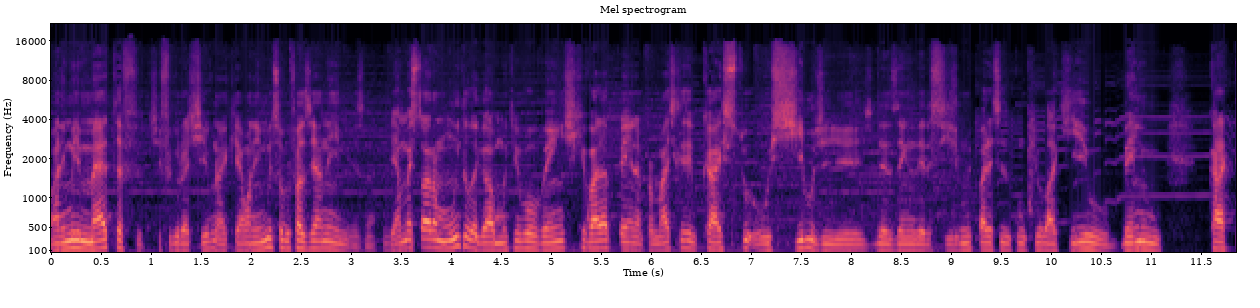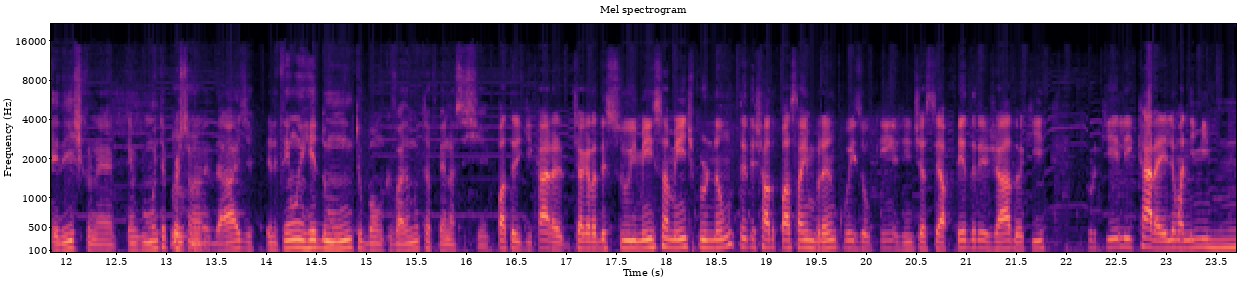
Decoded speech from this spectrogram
anime meta figurativo, né? Que é um anime sobre fazer animes, né? E é uma história muito legal, muito envolvente, que vale a pena. Por mais que, o estilo de, de, desenho dele seja muito parecido com o Kill la Kill, bem característico, né? Tem muita uhum. personalidade. Uhum. Ele tem um enredo muito bom que vale muito a pena assistir. Patrick, cara, te agradeço imensamente por não ter deixado passar em branco o Eizouken. A gente ia ser apedrejado aqui. Porque ele, cara, ele é um anime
